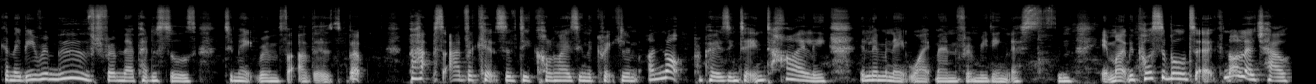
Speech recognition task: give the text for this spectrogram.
can they be removed from their pedestals to make room for others? But Perhaps advocates of decolonizing the curriculum are not proposing to entirely eliminate white men from reading lists. And it might be possible to acknowledge how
